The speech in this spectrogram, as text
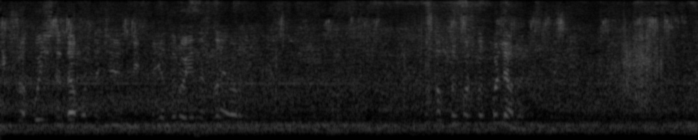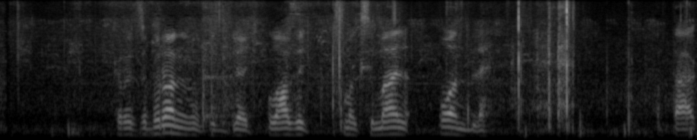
Якщо хочете, да, можна через ліс, я дороги не знаю. Тобто можна полями. Коротше, заборонено тут, блядь, лазить максимально. Он, блядь. Отак.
